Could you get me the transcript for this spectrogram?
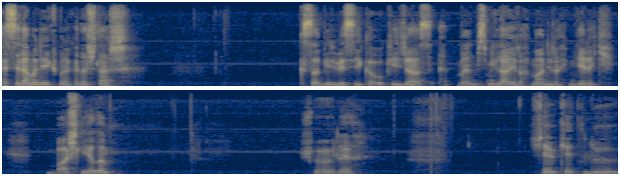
Esselamu Aleyküm arkadaşlar. Kısa bir vesika okuyacağız. Hemen Bismillahirrahmanirrahim diyerek başlayalım. Şöyle. Şevketlü,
